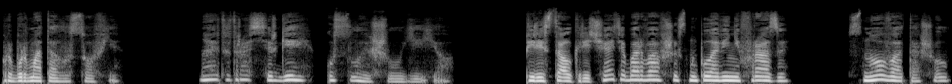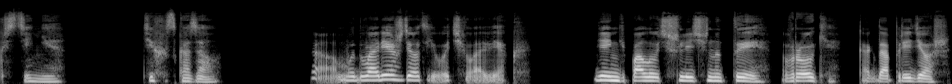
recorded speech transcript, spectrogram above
пробормотала Софья. На этот раз Сергей услышал ее. Перестал кричать, оборвавшись на половине фразы, снова отошел к стене. Тихо сказал. «Там во дворе ждет его человек. Деньги получишь лично ты, в руки, когда придешь.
